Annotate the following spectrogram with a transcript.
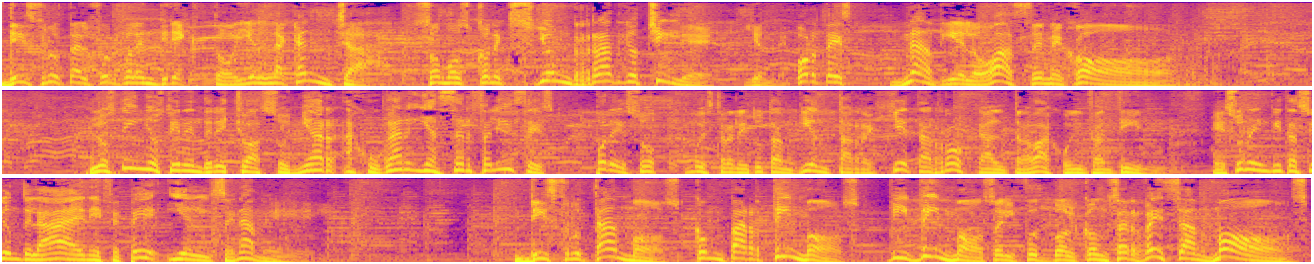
Disfruta el fútbol en directo y en la cancha. Somos Conexión Radio Chile y en deportes nadie lo hace mejor. Los niños tienen derecho a soñar, a jugar y a ser felices. Por eso, muéstrale tú también tarjeta roja al trabajo infantil. Es una invitación de la ANFP y el Sename. Disfrutamos, compartimos, vivimos el fútbol con cerveza Moss.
